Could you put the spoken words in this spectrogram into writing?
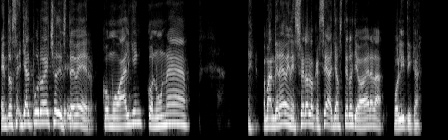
Entonces ya el puro hecho de usted ver como alguien con una bandera de Venezuela o lo que sea, ya usted lo lleva a ver a la política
